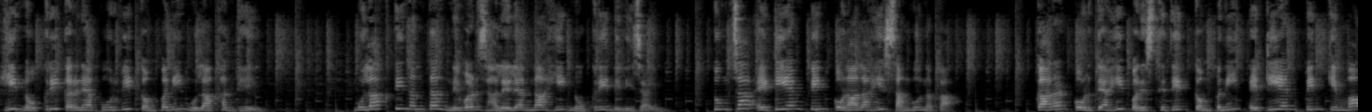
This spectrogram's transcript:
ही नोकरी करण्यापूर्वी कंपनी मुलाखत घेईल. मुलाखतीनंतर निवड झालेल्यांना ही नोकरी दिली जाईल. तुमचा एटीएम पिन कोणालाही सांगू नका. कारण कोणत्याही परिस्थितीत कंपनी एटीएम पिन किंवा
